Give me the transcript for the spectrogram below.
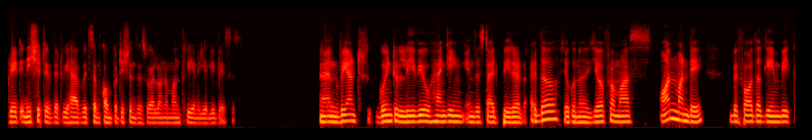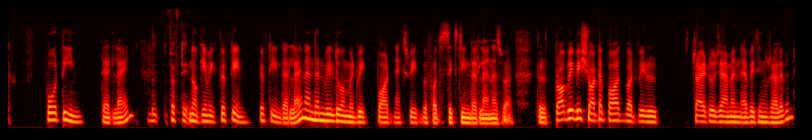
great initiative that we have with some competitions as well on a monthly and a yearly basis. And we aren't going to leave you hanging in this tight period either. You're going to hear from us on Monday before the game week 14 deadline. 15. No, game week 15, 15 deadline. And then we'll do a midweek pod next week before the 16 deadline as well. There'll probably be shorter pods, but we'll try to jam in everything relevant.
